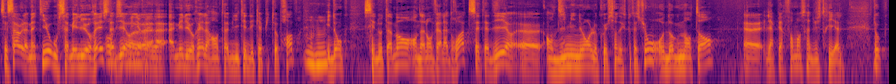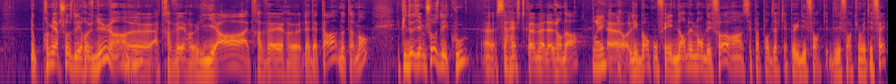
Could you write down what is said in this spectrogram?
C'est ça, la maintenir ou s'améliorer, c'est-à-dire euh, améliorer la rentabilité des capitaux propres. Mhm. Et donc, c'est notamment en allant vers la droite, c'est-à-dire euh, en diminuant le coefficient d'exploitation, en augmentant la performance industrielle. Donc, Donc première chose, les revenus, hein, mhm. euh, à travers euh, l'IA, à travers euh, la data notamment. Et puis deuxième chose, les coûts. ça reste quand même à l'agenda. les banques ont fait énormément d'efforts. Hein. C'est pas pour dire qu'il n'y a pas eu d'efforts, des efforts qui ont été faits,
